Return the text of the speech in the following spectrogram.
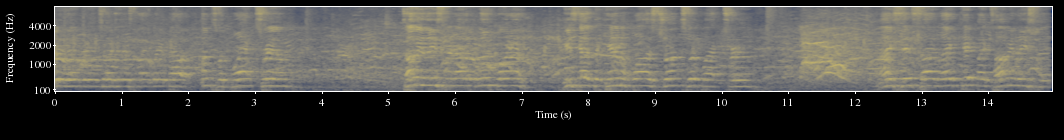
Your referee in charge of this lightweight bout comes with black trim. Tommy Liesman out of the blue corner. He's got the camouflage trunks with black trim. Nice inside leg kick by Tommy Liesman.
